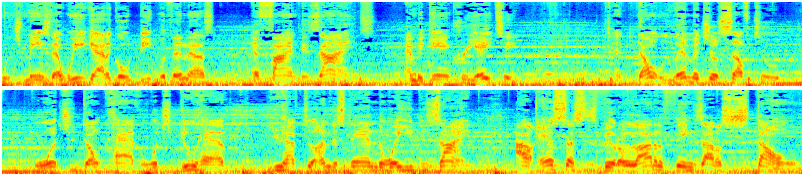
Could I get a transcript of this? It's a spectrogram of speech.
Which means that we got to go deep within us and find designs and begin creating don't limit yourself to what you don't have and what you do have. You have to understand the way you design. Our ancestors built a lot of things out of stone.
